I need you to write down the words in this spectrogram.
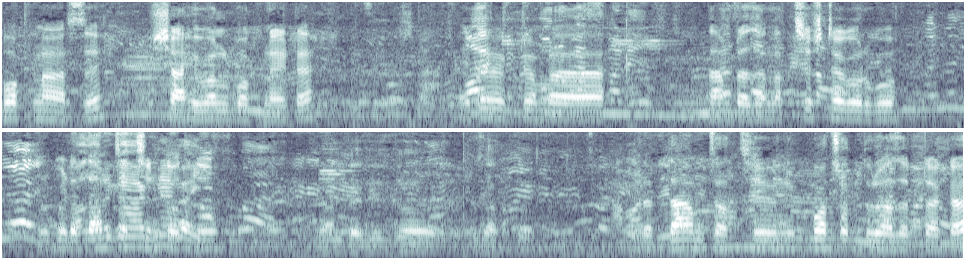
বকনা আছে শাহিওয়াল বকনা এটা। এটা একটা আমরা দামটা জানার চেষ্টা করব। দাম চাচ্ছেন কত? দাম চাচ্ছে উনি পঁচাত্তর হাজার টাকা।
